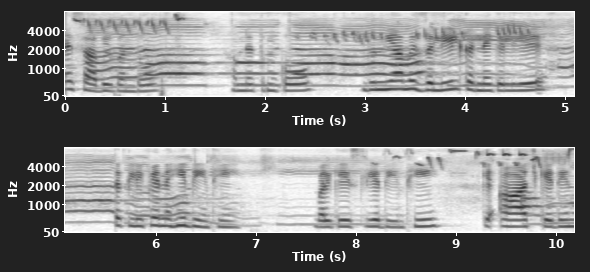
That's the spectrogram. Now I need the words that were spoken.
ए साबिर बंदो, हमने तुमको दुनिया में जलील करने के लिए तकलीफ़ें नहीं दी थी, बल्कि इसलिए दी थी कि आज के दिन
